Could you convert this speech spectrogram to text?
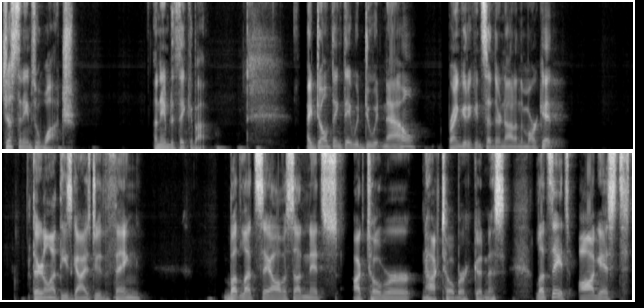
Just a name to watch, a name to think about. I don't think they would do it now. Brian Gutekunst said they're not on the market. They're going to let these guys do the thing. But let's say all of a sudden it's October, not October, goodness. Let's say it's August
